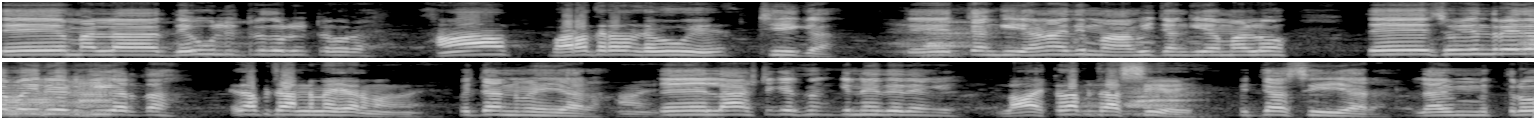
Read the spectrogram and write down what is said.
ਤੇ ਮੰਨ ਲਾ ਦੇਊ ਲੀਟਰ 2 ਲੀਟਰ ਹੋਰ? ਹਾਂ 12 13 ਦਾ ਦੇਊਗੀ। ਠੀਕ ਆ। ਤੇ ਚੰਗੀ ਹੈ ਨਾ ਇਹਦੀ ਮਾਂ ਵੀ ਚੰਗੀ ਆ ਮੰਨ ਲਓ। ਤੇ ਸੁਜਿੰਦਰ ਇਹਦਾ ਬਈ ਰੇਟ ਕੀ ਕਰਤਾ ਇਹਦਾ 95000 ਮੰਗਦੇ 95000 ਹਾਂਜੀ। ਤੇ ਲਾਸਟ ਕਿੰਨੇ ਦੇ ਦੇਂਗੇ ਲਾਸਟ ਦਾ 85 ਹੈ ਜੀ। 85000 ਲੈ ਮਿੱਤਰੋ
